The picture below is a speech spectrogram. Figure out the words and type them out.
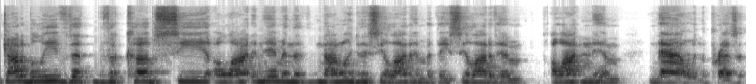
got to believe that the Cubs see a lot in him, and that not only do they see a lot of him, but they see a lot of him, a lot in him now in the present.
